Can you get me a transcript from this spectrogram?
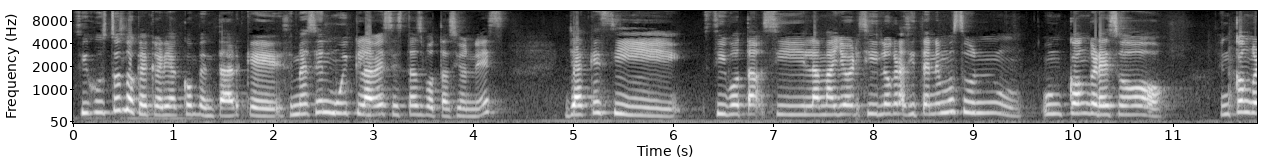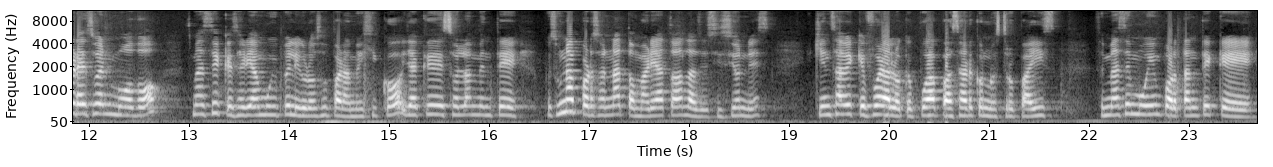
Sí, justo es lo que quería comentar, que se me hacen muy claves estas votaciones, ya que si, si, vota, si la mayor, si logra, si tenemos un, un congreso, un congreso en modo, me hace que sería muy peligroso para México, ya que solamente pues una persona tomaría todas las decisiones quién sabe qué fuera lo que pueda pasar con nuestro país. Se me hace muy importante que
